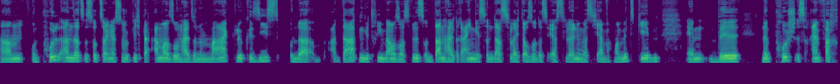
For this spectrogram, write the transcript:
Ähm, und Pull-Ansatz ist sozusagen, dass du wirklich bei Amazon halt so eine Marktlücke siehst und da datengetrieben bei Amazon was findest und dann halt reingehst. Und das ist vielleicht auch so das erste Learning, was ich einfach mal mitgeben ähm, will. Eine Push ist einfach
